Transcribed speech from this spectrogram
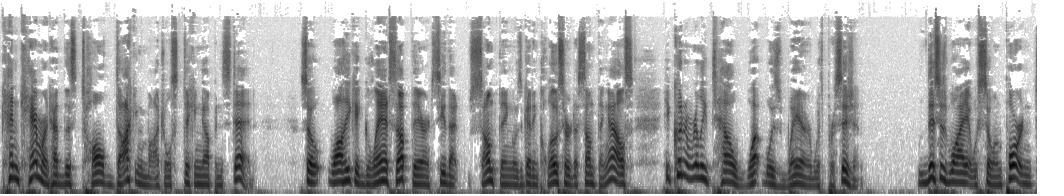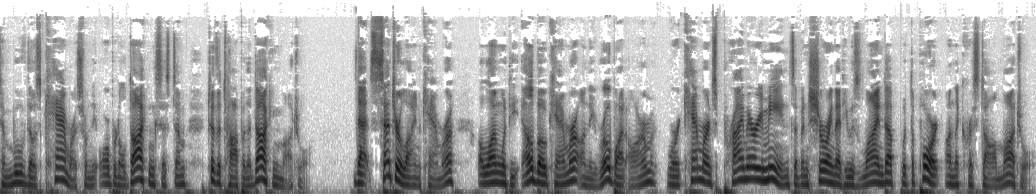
Ken Cameron had this tall docking module sticking up instead. So while he could glance up there and see that something was getting closer to something else, he couldn't really tell what was where with precision. This is why it was so important to move those cameras from the orbital docking system to the top of the docking module. That centerline camera, along with the elbow camera on the robot arm, were Cameron's primary means of ensuring that he was lined up with the port on the Kristall module.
